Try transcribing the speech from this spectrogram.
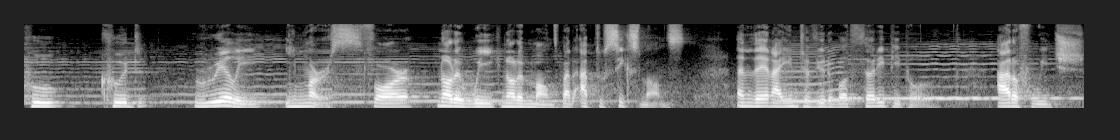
who could really immerse for not a week, not a month, but up to six months. And then I interviewed about 30 people, out of which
